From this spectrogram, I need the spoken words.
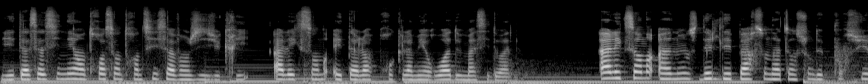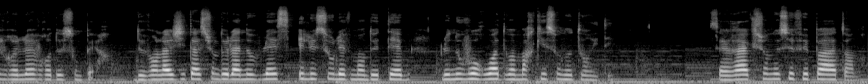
Il est assassiné en 336 avant Jésus-Christ. Alexandre est alors proclamé roi de Macédoine. Alexandre annonce dès le départ son intention de poursuivre l'œuvre de son père. Devant l'agitation de la noblesse et le soulèvement de Thèbes, le nouveau roi doit marquer son autorité. Sa réaction ne se fait pas attendre.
